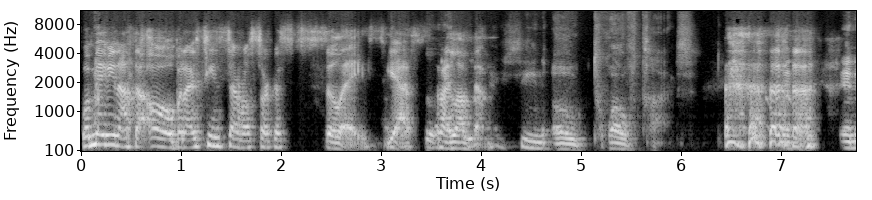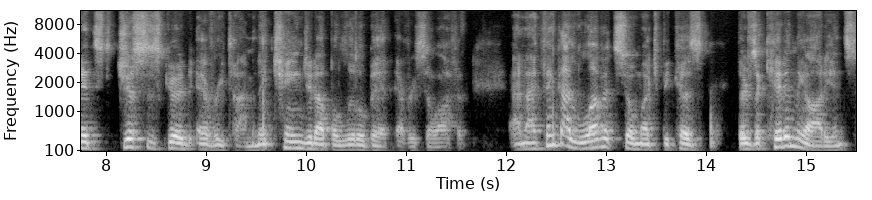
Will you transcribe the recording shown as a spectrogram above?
well, maybe not the O, but I've seen several Circus Soleils. Yes, and I love them. I've seen O 12 times. and, and it's just as good every time. And they change it up a little bit every so often. And I think I love it so much because there's a kid in the audience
